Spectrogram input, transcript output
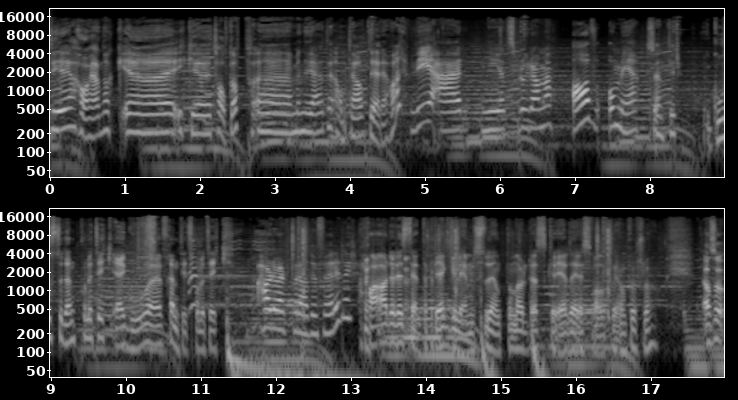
Det har jeg nok eh, ikke talt opp, eh, men jeg, antar at dere har. Vi er nyhetsprogrammet av og med studenter. God studentpolitikk er god eh, fremtidspolitikk. Har du vært på radio før, eller? Har dere Senterpartiet glemt studentene når dere skrev deres valgprogram for Oslo? Altså,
